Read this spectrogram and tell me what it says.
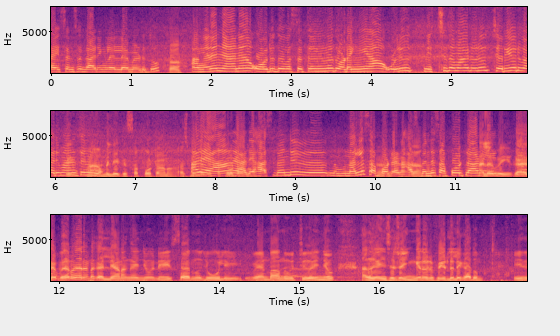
ലൈസൻസും കാര്യങ്ങളെല്ലാം എടുത്തു. അങ്ങനെ ഞാൻ ഒരു ദിവസത്തിൽ നിന്ന് തുടങ്ങിയ ഒരു നിശ്ചിതമായിട്ടൊരു ചെറിയൊരു വരുമാനത്തിൽ സപ്പോർട്ടാണോ? അതെ അതെ ഹസ്ബൻഡ് നല്ല സപ്പോർട്ടാണ്. ഹസ്ബൻഡ് സപ്പോർട്ടിലാണ് ഈ വേറെ കല്യാണം കഴിഞ്ഞു നേഴ്സായിരുന്നു ജോലി വേണ്ടാന്ന് വെച്ച് കഴിഞ്ഞു. അത് കഴിഞ്ഞ ശേഷം ഇങ്ങനെ ഒരു ഫീൽഡിലേക്ക് അതും ഇത്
